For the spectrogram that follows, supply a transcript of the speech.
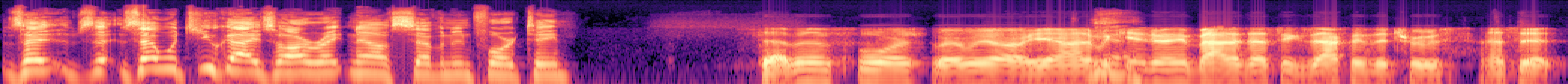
Is that, is that, is that what you guys are right now? Seven and four team. Seven and four is where we are. Yeah, we can't do anything about it. That's exactly the truth. That's it.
